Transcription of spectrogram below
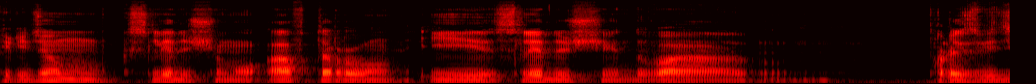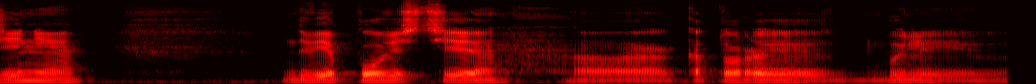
перейдем к следующему автору. И следующие два произведения, две повести, а, которые были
